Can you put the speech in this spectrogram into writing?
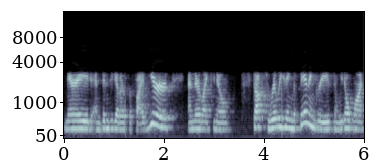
married and been together for five years, and they're like, you know, stuff's really hitting the fan in Greece, and we don't want,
